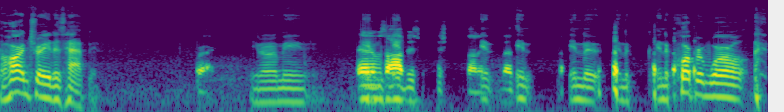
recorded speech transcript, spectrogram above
the Harden trade has happened. Right. You know what I mean? And And- it was obvious. it. in in the in the in the corporate world,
